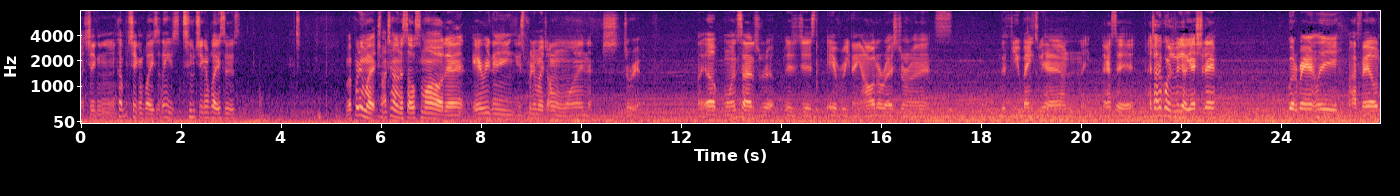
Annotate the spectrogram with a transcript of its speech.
a chicken, a couple chicken places. I think it's two chicken places. But pretty much, my town is so small that everything is pretty much on one strip. Like up one side of the strip is just everything. All the restaurants, the few banks we have. Like, like I said, I tried to record this video yesterday, but apparently I failed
